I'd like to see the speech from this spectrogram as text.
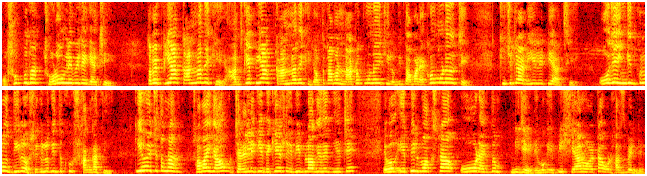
অসভ্যতার চরম লেভেলে গেছে। তবে পিয়ার কান্না দেখে, আজকে পিয়ার কান্না দেখে যতটা আমার নাটক মনে হয়েছিল, কিন্তু আবার এখন মনে হচ্ছে কিছুটা রিয়েলিটি আছে। ও যে ইঙ্গিতগুলো দিল, সেগুলো কিন্তু খুব সাংঘাতিক। কী হয়েছে তোমরা সবাই যাও চ্যানেলে গিয়ে দেখে এসো এপি ব্লগ এদের দিয়েছে। এবং এপির ব্লগসটা ওর একদম নিজের এবং এপি শেয়ার ওয়ালটা ওর হাজব্যান্ডের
